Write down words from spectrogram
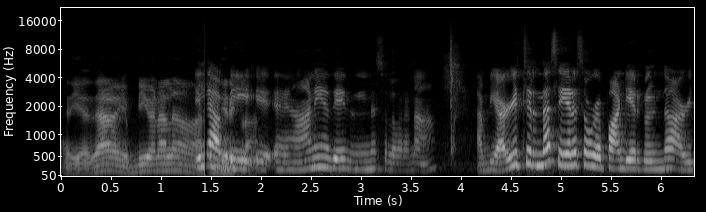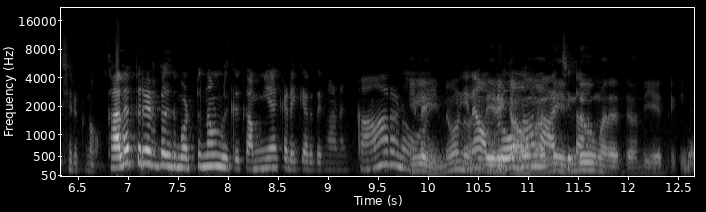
அது எதாவது எப்படி வேணாலும் இல்ல அப்படி நானே அதே என்ன சொல்ல வரேன்னா அப்படி அழிச்சிருந்தா சேர சோழ பாண்டியர்கள் தான் அழிச்சிருக்கணும். கலப்பிரர்கள் மட்டும்தான் உங்களுக்கு கம்மியா கிடைக்கிறதுக்கான காரணம். இல்ல இன்னொன்னு அவங்க வந்து இந்து மதத்தை வந்து ஏத்துக்கல.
